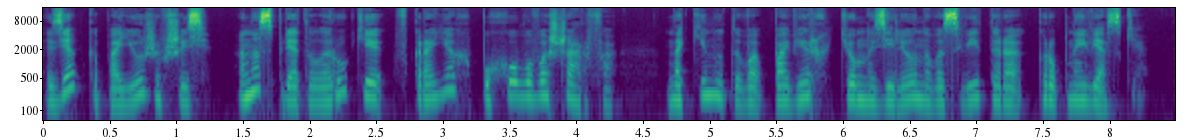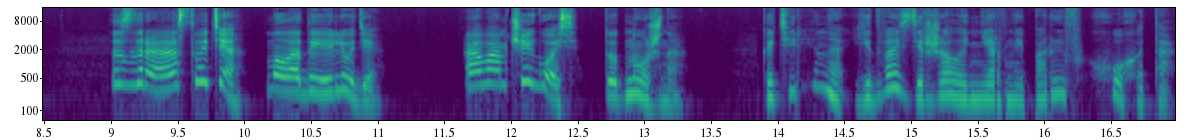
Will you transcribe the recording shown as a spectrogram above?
Зябко поежившись, она спрятала руки в краях пухового шарфа, накинутого поверх темно зеленого свитера крупной вязки. «Здравствуйте, молодые люди! А вам чей гость тут нужно?» Катерина едва сдержала нервный порыв хохота.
